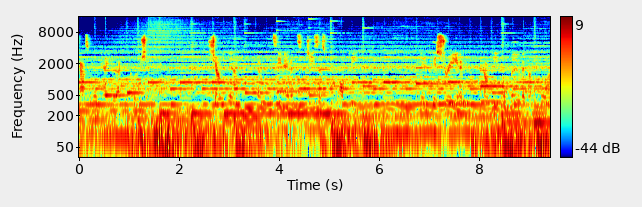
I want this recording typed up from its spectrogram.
how someone came to that conclusion. Show them that we can see evidence of Jesus walking in history and how people move and how people have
